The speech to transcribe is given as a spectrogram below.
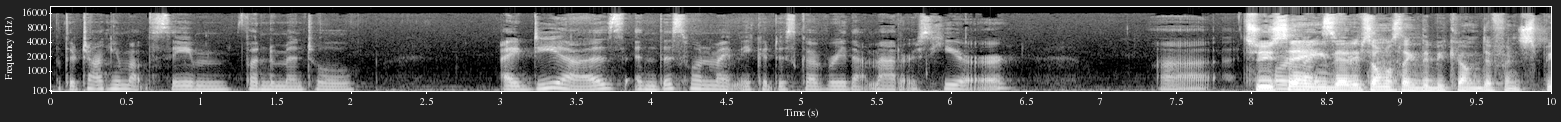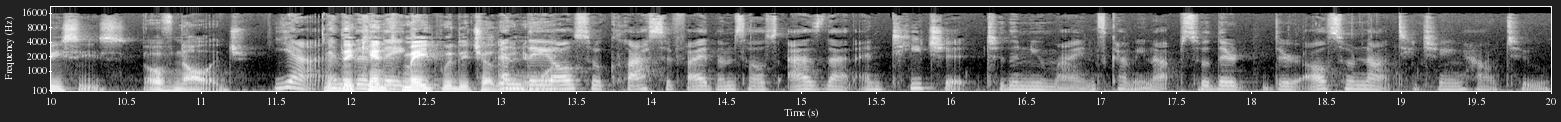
but they're talking about the same fundamental ideas, and this one might make a discovery that matters here. Uh, So you're saying that it's almost like they become different species of knowledge. yeah, That and they can't mate with each other and anymore. they also classify themselves as that and teach it to the new minds coming up. So they're they're also not teaching how to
